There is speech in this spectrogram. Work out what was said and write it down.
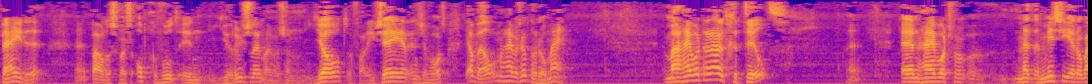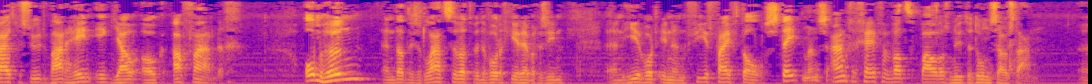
beide. Paulus was opgevoed in Jeruzalem, hij was een Jood, een Fariseer enzovoort. Jawel, maar hij was ook een Romein. Maar hij wordt eruit getild. En hij wordt met een missie erop uitgestuurd waarheen ik jou ook afvaardig. Om hun, en dat is het laatste wat we de vorige keer hebben gezien. En hier wordt in een vier, vijftal statements aangegeven wat Paulus nu te doen zou staan. Uh,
